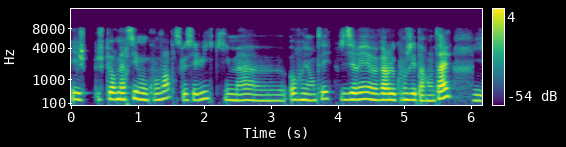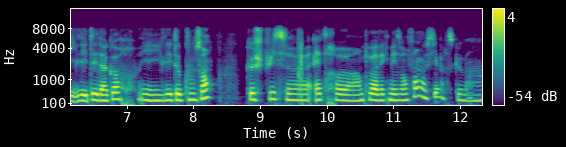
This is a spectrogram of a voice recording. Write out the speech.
et je, peux remercier mon conjoint parce que c'est lui qui m'a euh, orientée, je dirais, euh, vers le congé parental. Il était d'accord et il était consent que je puisse euh, être un peu avec mes enfants aussi parce que, ben,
